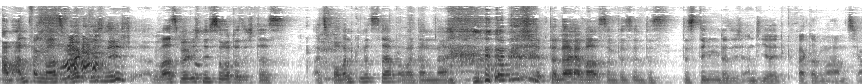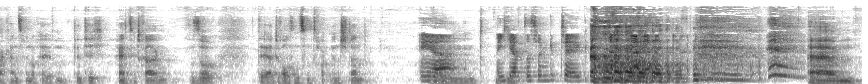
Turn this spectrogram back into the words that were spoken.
am, Anfang war es wirklich nicht, war es wirklich nicht so, dass ich das als Vorwand genutzt habe, aber dann, dann nachher war es so ein bisschen das, das Ding, dass ich Andi halt gefragt habe, abends, ja, kannst du mir noch helfen, den Tisch reinzutragen? So, der draußen zum Trocknen stand. Ja, und ich habe das schon gecheckt. ähm,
